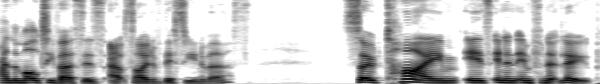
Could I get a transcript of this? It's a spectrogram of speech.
And the multiverses outside of this universe. So time is in an infinite loop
